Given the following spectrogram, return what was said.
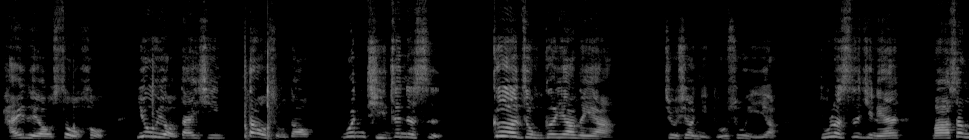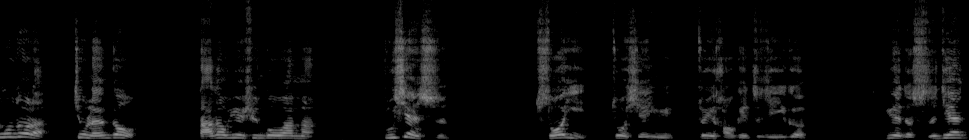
还得要售后，又要担心到手刀，问题真的是各种各样的呀。就像你读书一样，读了十几年。马上工作了就能够达到月薪过万吗？不现实。所以做闲鱼最好给自己一个月的时间，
